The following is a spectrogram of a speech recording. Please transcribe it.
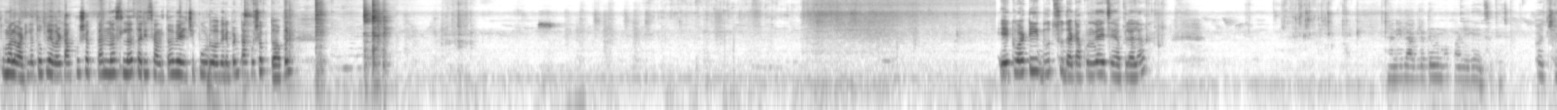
तुम्हाला वाटलं तो फ्लेवर टाकू शकता नसलं तरी चालतं. वेलची पूड वगैरे पण टाकू शकतो आपण. एक वाटी दूध सुद्धा टाकून आहे आपल्याला आणि लागलं तेवढं मग पाणी घ्यायचं त्याच्यात. अच्छा.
